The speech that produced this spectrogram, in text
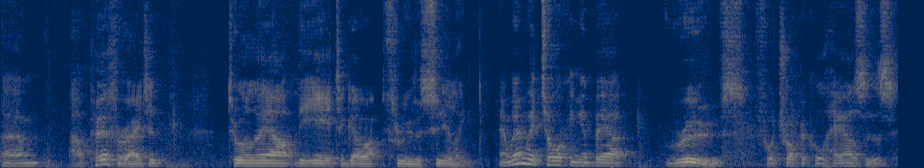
um, are perforated to allow the air to go up through the ceiling. And when we're talking about roofs for tropical houses,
